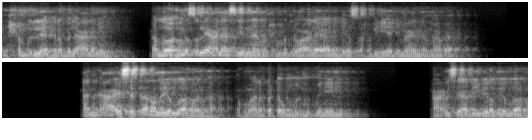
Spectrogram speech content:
الحمد لله رب العالمين اللهم صل على سيدنا محمد وعلى آله وصحبه أجمعين أما بعد عن عائشة رضي الله عنها ബഹുമാനപ്പെട്ട ഉമ്മുൽ മുഅ്മിനീൻ ആയിഷ ബീബി റളിയല്ലാഹു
